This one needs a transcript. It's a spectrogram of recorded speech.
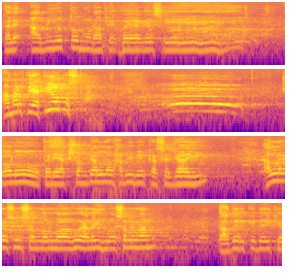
তাহলে আমিও তো মুনাফেক হয়ে গেছি। আমার তো একই অবস্থা। চলো, তাহলে একসঙ্গে আল্লাহর হাবিবের কাছে যাই। আল্লাহ রসুল সাল্লাল্লাহু আলাইহি ওয়াসাল্লাম তাদেরকে দেখে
